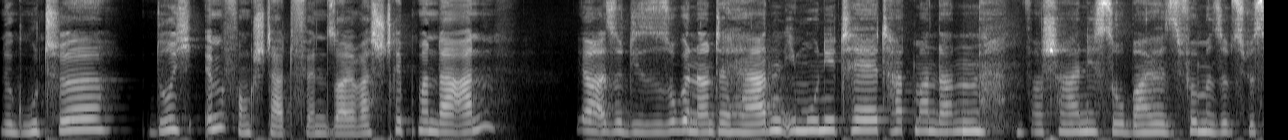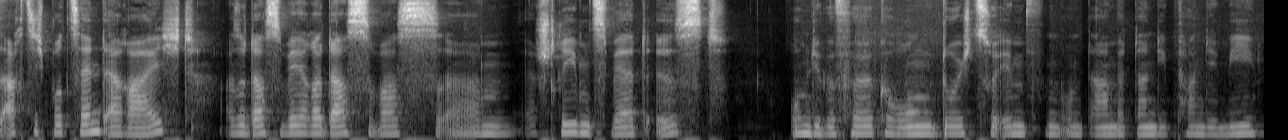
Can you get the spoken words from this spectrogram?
eine gute Durchimpfung stattfinden soll. Was strebt man da an? Ja, also diese sogenannte Herdenimmunität hat man dann wahrscheinlich so bei 75 bis 80 Prozent erreicht. Also das wäre das, was ähm, erstrebenswert ist um die Bevölkerung durchzuimpfen und damit dann die Pandemie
